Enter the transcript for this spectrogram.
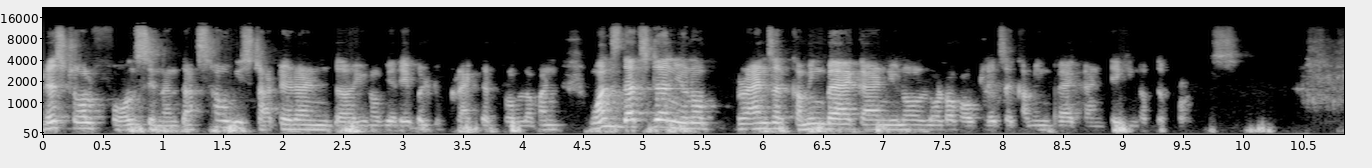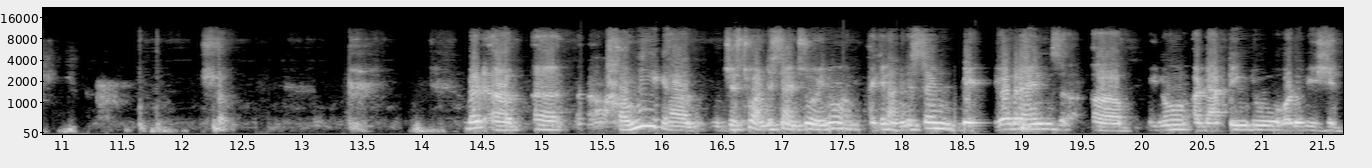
rest all falls in. And that's how we started and uh, you know we are able to crack that problem. And once that's done you know brands are coming back and you know a lot of outlets are coming back and taking up the products. Sure but uh, uh, how many uh, just to understand so you know i can understand bigger brands uh, you know adapting to automation.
